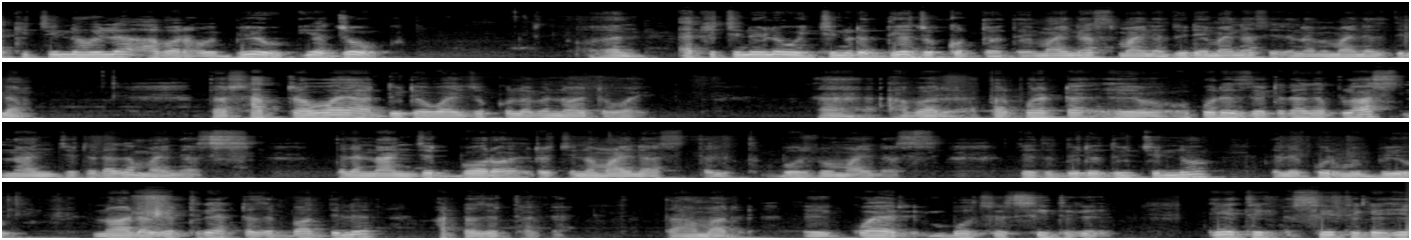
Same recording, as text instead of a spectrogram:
একই চিহ্ন হইলে আবার হবে বিয়োগ, ইয়া যোগ। একই চিহ্ন হলে ওই চিহ্নটা দিয়ে যোগ করতে হয়। মাইনাস মাইনাস দুইটাই মাইনাস এই জন্য আমি মাইনাস দিলাম। তা সাতটা ওয়াই আর দুইটা ওয়াই যোগ করলে হবে নয়টা ওয়াই। হ্যাঁ আবার তারপর একটা উপরে জেটের আগে প্লাস নাইন জেটের আগে মাইনাস তাহলে নাইন জেড বড়, এটা চিহ্ন মাইনাস তাহলে বসবো মাইনাস যেহেতু দুইটা দুই চিহ্ন, তাহলে কর্মী বিয়োগ। নয়টা জেড থেকে একটা জেড বাদ দিলে আটটা জেড থাকে। তা আমার এই কয়ের বলছে সি থেকে এ থেকে সি থেকে এ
